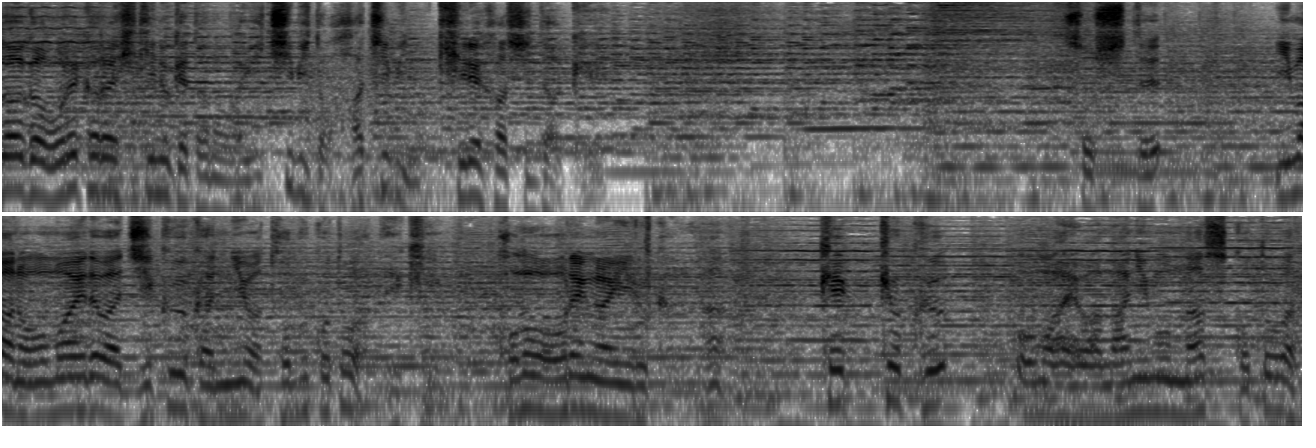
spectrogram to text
だが俺から引き抜けたのは1尾と8尾の切れ端だけ。そして今のお前では時空間には飛ぶことはできん。この俺がいるからな。結局お前は何もなすことはで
